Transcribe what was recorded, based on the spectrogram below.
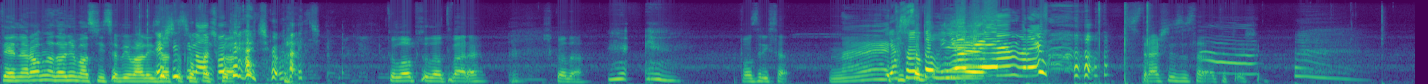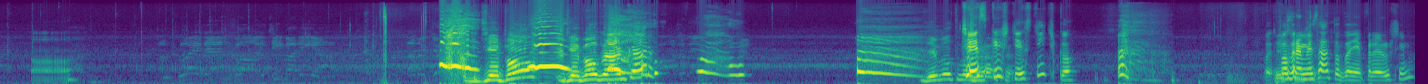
Ten rovno do nemocnice by mali za Ešte tú si mal a pokračovať. tú loptu do tváre. Škoda. Pozri sa. Né, Ja ty som to, ja Nie. viem, vrem. Strašne som sa na to tešil. Kde bol? Kde bol brankár? Kde bol tvoj České brankár? štestičko. Po- Pozrieme sa, toto nepreruším.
